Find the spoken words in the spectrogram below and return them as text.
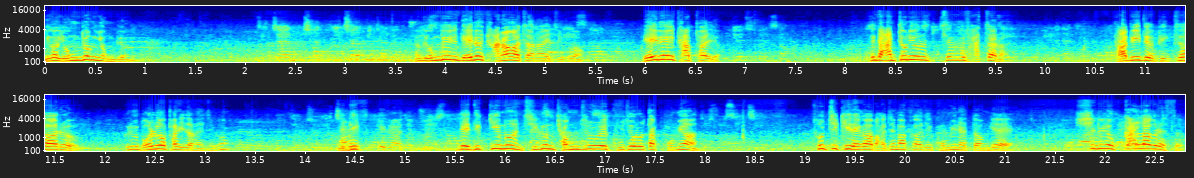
이거 용병 용병 직전 2000m 용병이 4명 다 나왔잖아요 지금. 4명이 다 팔려. 근데 안토니오는 지금 봤잖아. 다비드, 빅트아르 그리고 멀로파이잖아요 지금. 근데, 느, 느낌은 지금 경주로의 구조를 딱 보면 솔직히 내가 마지막까지 고민했던 게 11호 깔라 그랬어요.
